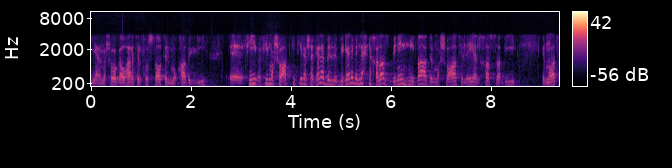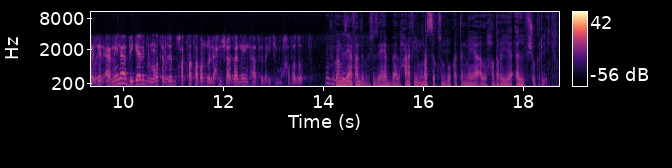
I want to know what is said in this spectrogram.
يعني مشروع جوهرة الفسطاط المقابل ليه. آه، في في مشروعات كتيرة شغالة بال- بجانب إن إحنا خلاص بننهي بعض المشروعات اللي هي الخاصة بالمناطق الغير آمنة بجانب المناطق الغير مخططة برضو اللي إحنا شغالينها في بقية المحافظات. شكرا جزيلا يا فندم. الأستاذ إيهاب الحنفي منسق صندوق التنمية الحضرية. ألف شكر ليك.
